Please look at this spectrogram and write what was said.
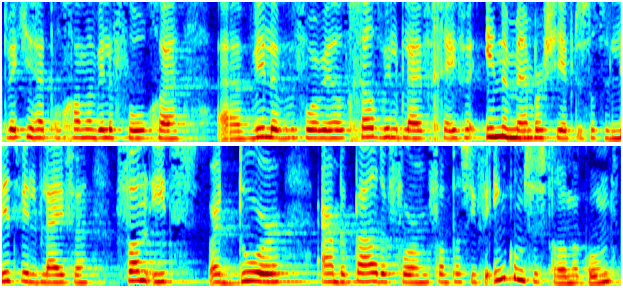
weet je, het programma willen volgen. Uh, willen bijvoorbeeld geld willen blijven geven in de membership. Dus dat ze lid willen blijven van iets, waardoor er een bepaalde vorm van passieve inkomstenstromen komt.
